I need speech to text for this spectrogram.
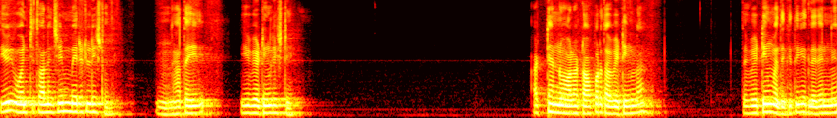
ती वंचितवाल्यांची मेरिट लिस्ट होती. आता ही ही वेटिंग लिस्ट आहे. अठ्ठ्याण्णववाला टॉपर होता वेटिंगला तर वेटिंगमध्ये किती घेतले त्यांनी?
